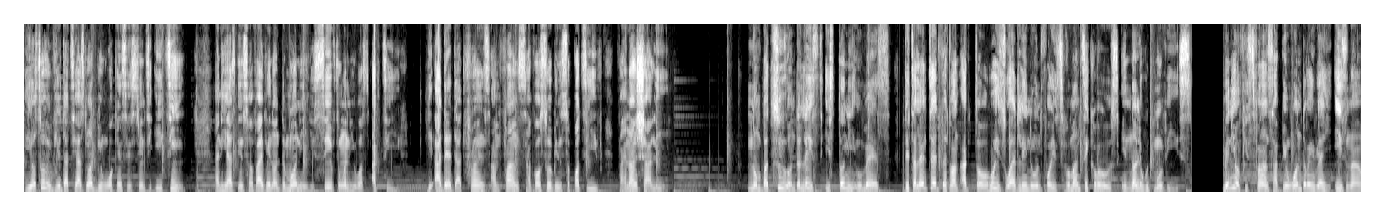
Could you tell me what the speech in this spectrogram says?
He also revealed that he has not been working since 2018 and he has been surviving on the money he saved when he was active. He added that friends and fans have also been supportive financially. Number 2 on the list is Tony Umez, the talented veteran actor who is widely known for his romantic roles in Nollywood movies. Many of his fans have been wondering where he is now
